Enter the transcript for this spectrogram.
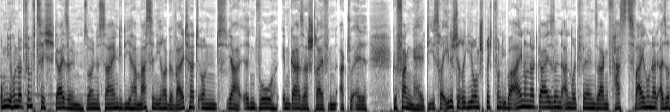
Um die 150 Geiseln sollen es sein, die die Hamas in ihrer Gewalt hat und ja, irgendwo im Gazastreifen aktuell gefangen hält. Die israelische Regierung spricht von über 100 Geiseln, andere Quellen sagen fast 200. Also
